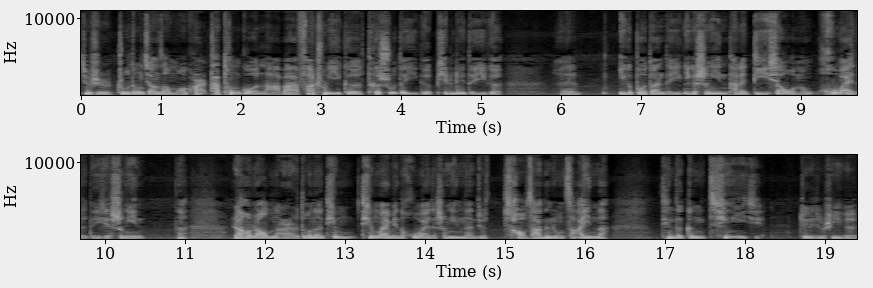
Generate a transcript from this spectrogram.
就是主动降噪模块，它通过喇叭发出一个特殊的一个频率的一个呃一个波段的一一个声音，它来抵消我们户外的那些声音。啊，然后让我们的耳朵呢听听外面的户外的声音呢，就嘈杂的那种杂音呢，听得更轻一些。这个就是一个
